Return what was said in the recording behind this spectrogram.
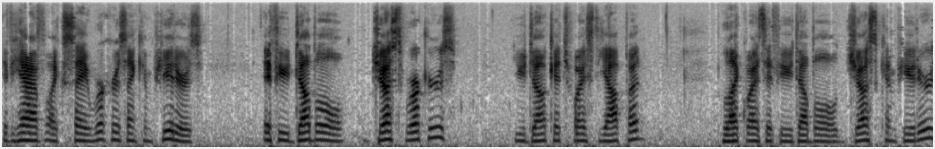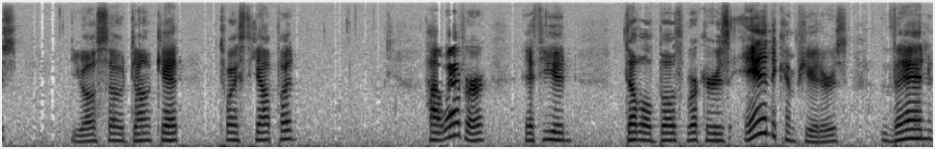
if you have, like, say, workers and computers, if you double just workers, you don't get twice the output. Likewise, if you double just computers, you also don't get twice the output. However, if you double both workers and computers, then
